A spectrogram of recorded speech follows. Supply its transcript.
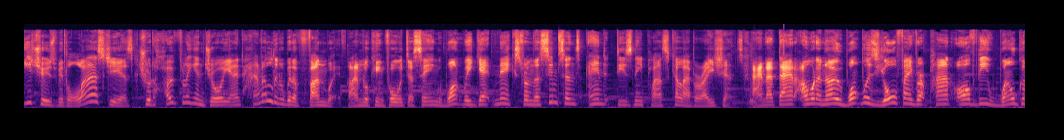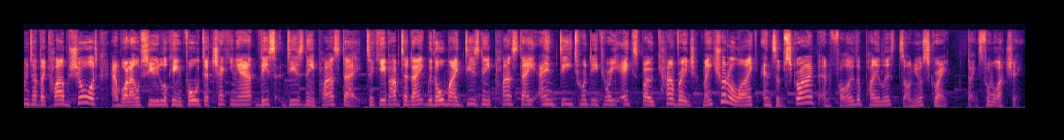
issues with last year's should hopefully enjoy and have a little bit of fun with. I'm looking forward to seeing what we get next from The Simpsons and Disney Plus collaborations. And at that, I want to know what was your favourite part of the Welcome to the Club short, and what else are you looking forward to checking out this Disney Plus Day. To keep up to date with all my Disney Plus Day and D23 Expo coverage, make sure to like and subscribe and follow the playlists on your screen. Thanks for watching.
